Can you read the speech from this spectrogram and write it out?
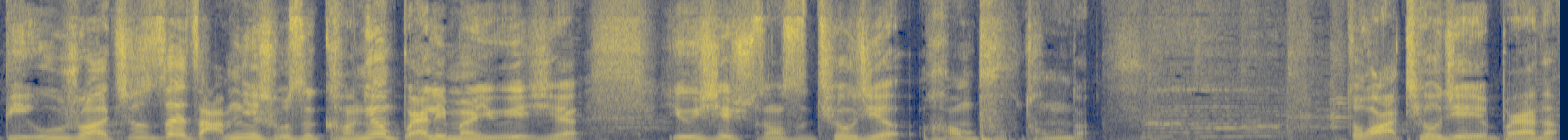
比如说，就是在咱们那时候是肯定班里面有一些有一些学生是条件很普通的，对吧？条件一般的，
